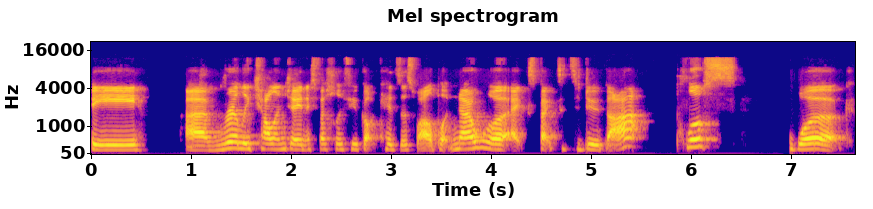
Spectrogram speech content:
be um, really challenging, especially if you've got kids as well. But now we're expected to do that plus work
